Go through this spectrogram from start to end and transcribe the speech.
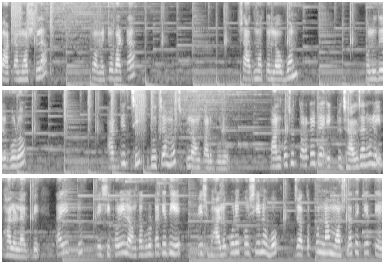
বাটা মশলা, টমেটো বাটা, স্বাদ মতো লবণ, হলুদের গুঁড়ো, আর দিচ্ছি দু চামচ লঙ্কার গুঁড়ো। মানকচুর তরকারিটা একটু ঝাল ঝাল হলেই ভালো লাগবে, তাই একটু বেশি করেই লঙ্কা গুঁড়োটাকে দিয়ে বেশ ভালো করে কষিয়ে নেব, যতক্ষণ না মশলা থেকে তেল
